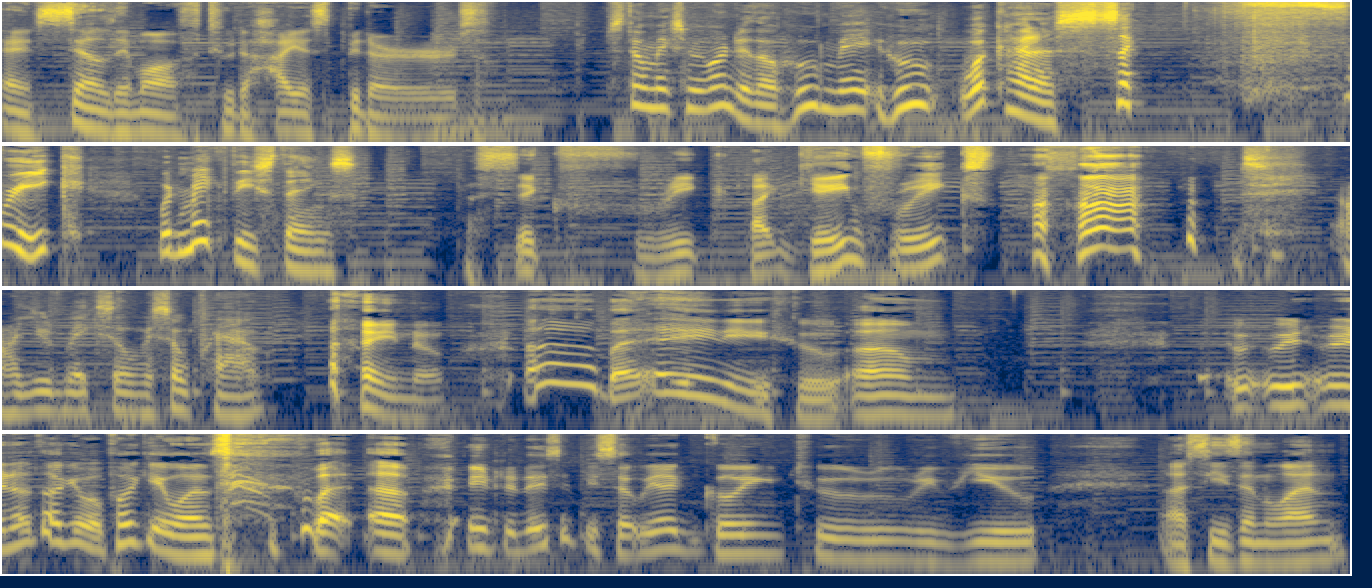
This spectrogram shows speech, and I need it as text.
and sell them off to the highest bidders. Still makes me wonder though, who made who what kind of sick freak would make these things? A sick freak like Game Freaks. oh, you'd make Silver so proud. I know. Uh, but anywho, um, we, we're not talking about Pokemons, but uh, in today's episode, we are going to review uh, season one,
